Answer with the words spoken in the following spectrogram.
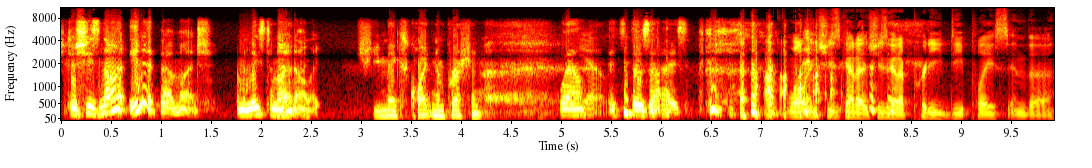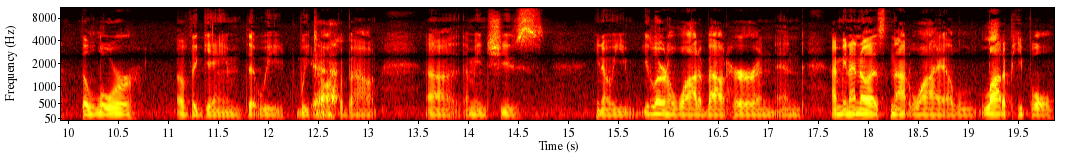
Because she's not in it that much. I mean, at least to my Yeah. knowledge. she makes quite an impression. Well, Yeah. it's those eyes. well, and she's got a she's got a pretty deep place in the the lore of the game that we we Yeah. talk about. Uh, I mean, she's you know you, you learn a lot about her, and and I mean I know that's not why a lot of people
